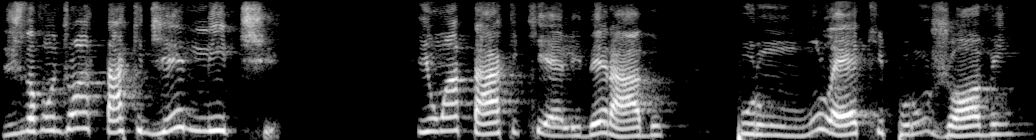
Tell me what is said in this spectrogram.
A gente está falando de um ataque de elite. E um ataque que é liderado por um moleque, por um jovem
